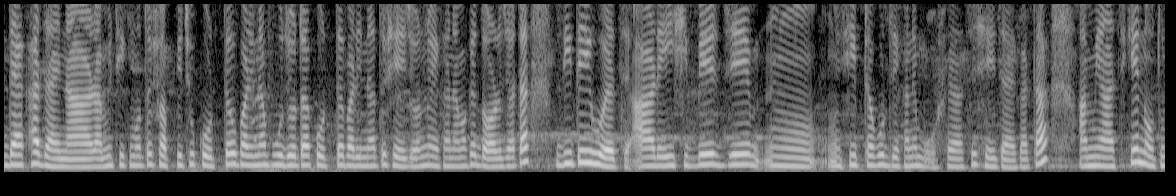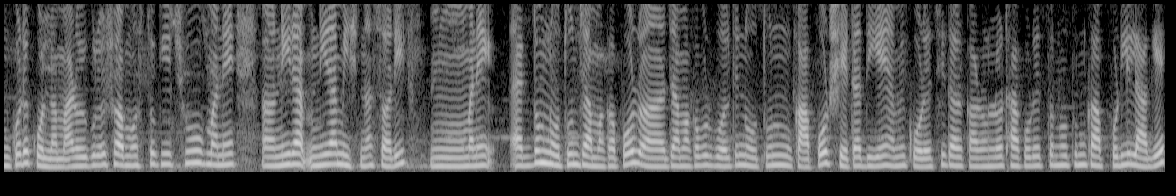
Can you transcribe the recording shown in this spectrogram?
দেখা যায় না। আর আমি ঠিকমতো সব কিছু করতেও পারি না, পুজোটা করতে পারি না, তো সেই জন্য এখানে আমাকে দরজাটা দিতেই হয়েছে। আর এই শিবের যে শিব ঠাকুর যেখানে বসে আছে, সেই জায়গাটা আমি আজকে নতুন করে করলাম। আর ওইগুলো সমস্ত কিছু মানে নিরা- নিরামিষ না সরি মানে একদম নতুন জামা কাপড় জামা কাপড় বলতে নতুন কাপড় সেটা দিয়ে আমি করেছি। তার কারণ হলো ঠাকুরের তো নতুন কাপড়ই লাগে।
